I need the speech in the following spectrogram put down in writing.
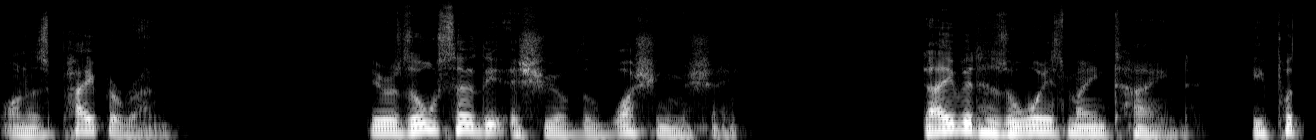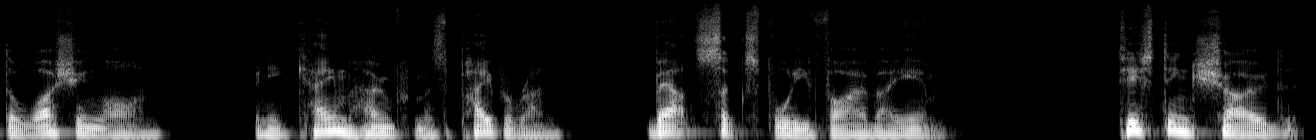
on his paper run. There is also the issue of the washing machine. David has always maintained he put the washing on when he came home from his paper run about 6:45 a.m. Testing showed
